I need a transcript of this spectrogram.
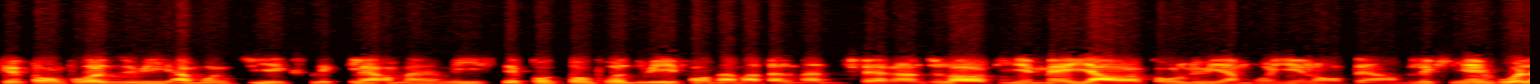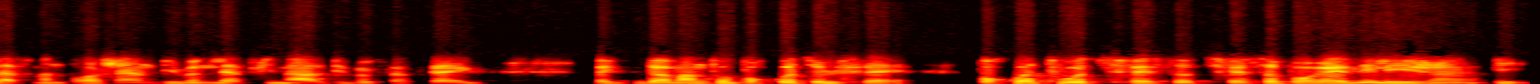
que ton produit, à moins que tu y expliques clairement, mais il ne sait pas que ton produit est fondamentalement différent du leur, puis il est meilleur pour lui à moyen long terme. Le client, il voit la semaine prochaine, puis il veut une lettre finale, puis il veut que ça se règle. demande-toi pourquoi tu le fais. Pourquoi toi, tu fais ça? Tu fais ça pour aider les gens. Puis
